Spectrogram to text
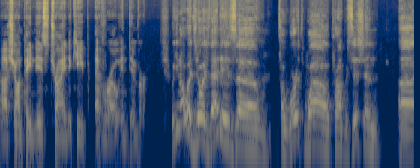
uh, Sean Payton is trying to keep Evero in Denver. Well, you know what, George? That is um, a worthwhile proposition, uh,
